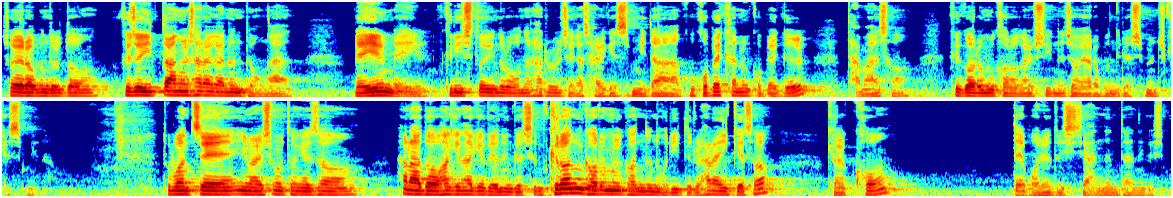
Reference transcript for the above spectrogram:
저 여러분들도 그저 이 땅을 살아가는 동안 매일매일 그리스도인으로 오늘 하루를 제가 살겠습니다. 그 고백하는 고백을 담아서 그 걸음을 걸어갈 수 있는 저 여러분들이었으면 좋겠습니다. 두 번째 이 말씀을 통해서 하나 더 확인하게 되는 것은 그런 걸음을 걷는 우리들을 하나님께서 결코 내버려 두시지 않는다는 것입니다.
